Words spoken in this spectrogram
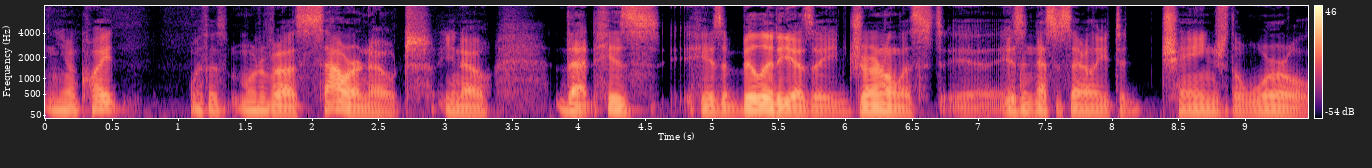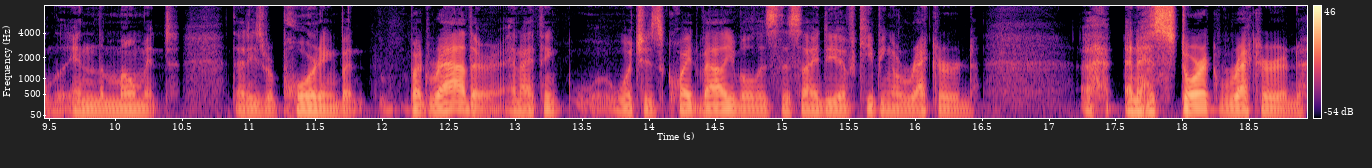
you know quite with a more of a sour note, you know, that his his ability as a journalist uh, isn't necessarily to change the world in the moment that he's reporting, but but rather, and I think which is quite valuable, is this idea of keeping a record, uh, an historic record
